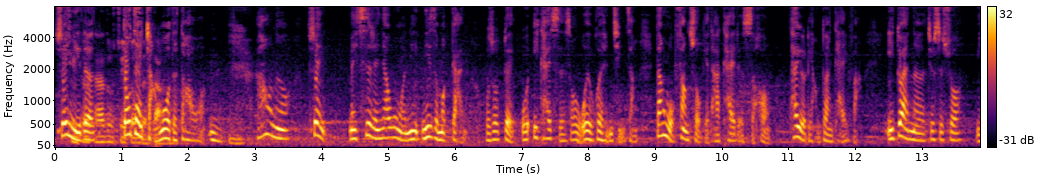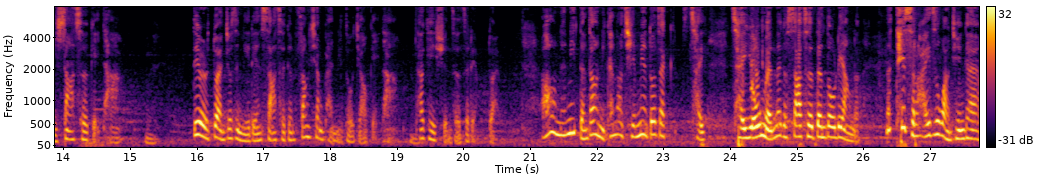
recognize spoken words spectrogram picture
所以你的都在掌握得到哦，嗯，然后呢，所以每次人家问我，你你怎么敢？我说，对，我一开始的时候我也会很紧张，当我放手给他开的时候。它有两段开法，一段呢就是说你刹车给他，嗯，第二段就是你连刹车跟方向盘你都交给他，他可以选择这两段。然后呢，你等到你看到前面都在踩踩油门，那个刹车灯都亮了，那特斯拉一直往前开，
